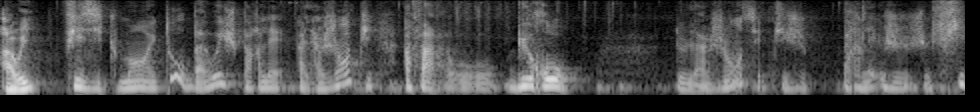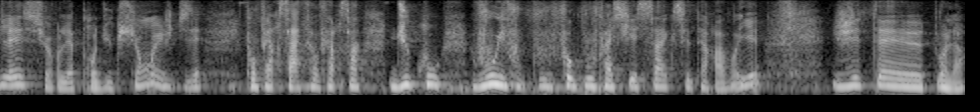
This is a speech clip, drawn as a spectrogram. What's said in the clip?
Ah oui? Physiquement et tout. Bah oui, je parlais à l'agent, puis enfin au bureau de l'agence, et puis je parlais, je, je filais sur les productions et je disais, il faut faire ça, il faut faire ça. Du coup, vous, il faut, faut que vous fassiez ça, etc. Vous voyez, j'étais, voilà.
